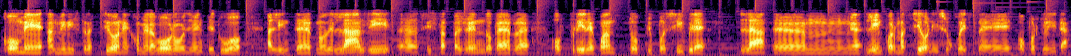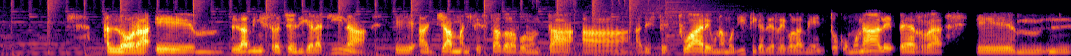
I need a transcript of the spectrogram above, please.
come amministrazione, come lavoro ovviamente tuo all'interno dell'ASI eh, si sta facendo per offrire quanto più possibile la, ehm, le informazioni su queste opportunità? Allora, ehm, l'amministrazione di Galatina eh, ha già manifestato la volontà a, ad effettuare una modifica del regolamento comunale per ehm,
